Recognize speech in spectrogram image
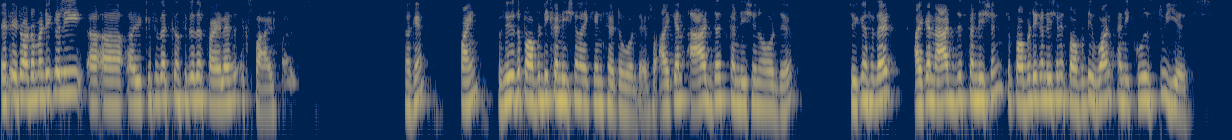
it, it automatically uh, uh, uh, you can say that consider that file as expired files. Okay? Fine. So this is the property condition i can set over there. So i can add this condition over there. So you can say that i can add this condition. So property condition is property one and equals to yes.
